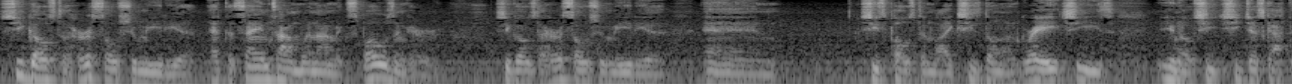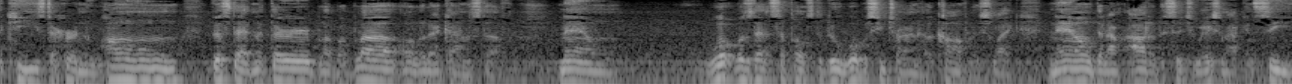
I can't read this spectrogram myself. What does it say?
she goes to her social media at the same time when i'm exposing her she goes to her social media and she's posting like she's doing great she's you know, she, she just got the keys to her new home, this, that, and the third, blah, blah, blah, all of that kind of stuff. Now, what was that supposed to do? What was she trying to accomplish? Like, now that I'm out of the situation, I can see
